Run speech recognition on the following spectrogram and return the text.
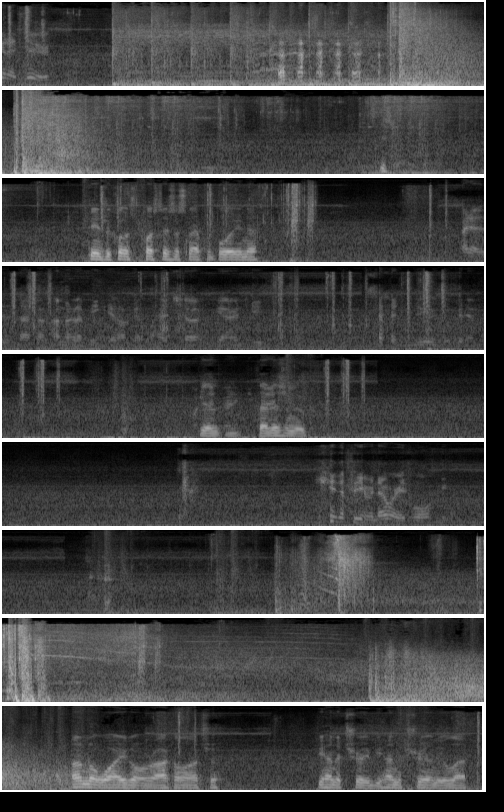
gonna do? Danger close, plus there's a sniper below you now. I know there's a sniper, I'm not gonna peek in. I'll get one headshot, guaranteed. Such a noob, look at him. Yeah, that is a noob. he doesn't even know where he's walking. I don't know why you're going rocket launcher. Behind the tree, behind the tree on your left.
